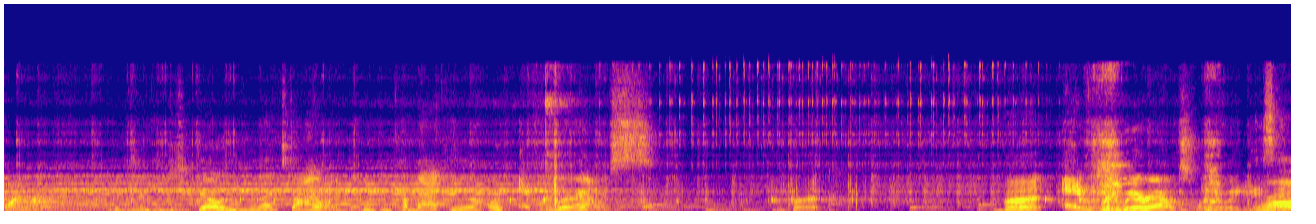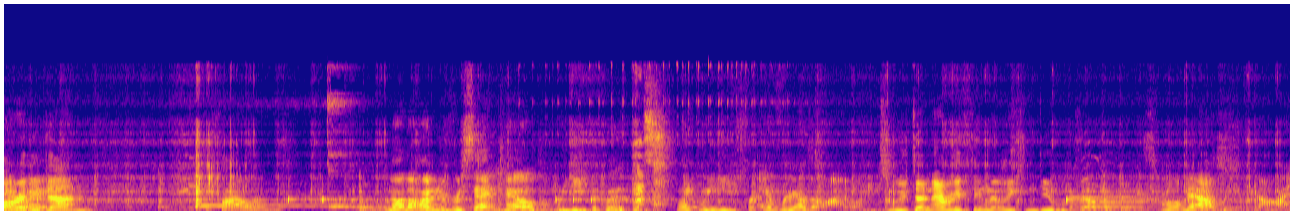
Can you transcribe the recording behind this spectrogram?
Why not? Because we can just go to the next island and we can come back here like everywhere else. But, but Everywhere else we're doing this. we're already anyway. done. this island? Not 100%, no, but we need the boots, like we need for every other island. We've done everything that we can do without the boots. Well, No, we have not.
